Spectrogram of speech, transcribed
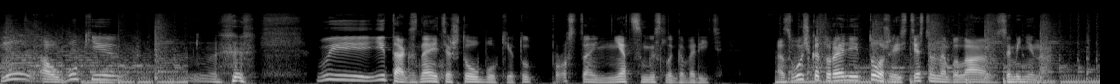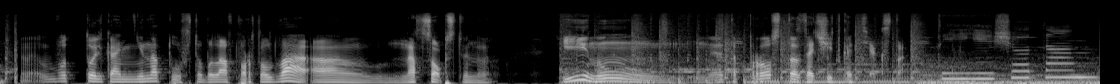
Ну, а у Буки... Вы и так знаете, что у Буки, тут просто нет смысла говорить. Озвучка Турелли тоже, естественно, была заменена. Э, Вот только не на ту, что была в Portal 2, а на собственную. И, ну, это просто зачитка текста. Ты еще там?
